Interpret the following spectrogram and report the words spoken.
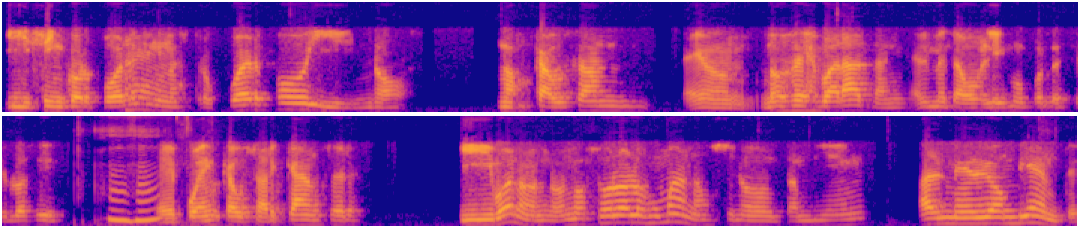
y se incorporan en nuestro cuerpo y nos, nos causan, nos desbaratan el metabolismo, por decirlo así. pueden causar cáncer. Y bueno, no, no solo a los humanos, sino también al medio ambiente.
